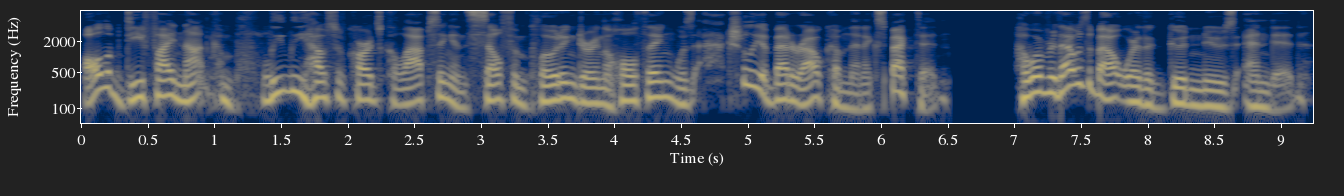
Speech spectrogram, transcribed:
All of DeFi not completely House of Cards collapsing and self imploding during the whole thing was actually a better outcome than expected. However, that was about where the good news ended.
